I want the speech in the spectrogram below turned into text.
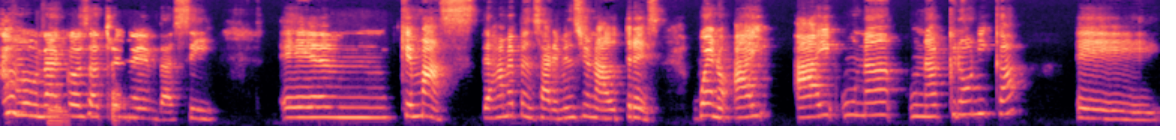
Como, una cosa tremenda, sí. Em, ¿Qué más? Déjame pensar, he mencionado tres. Bueno, hay hay una, una crónica eh,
